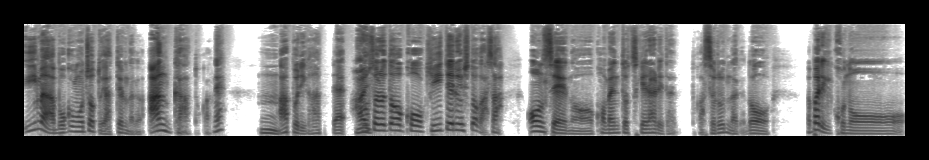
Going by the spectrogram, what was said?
今僕もちょっとやってるんだけど、アンカーとかね、うんアプリがあって、はいそうすると、こう聞いてる人がさ、音声のコメントつけられたりとかするんだけど、やっぱりこの、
